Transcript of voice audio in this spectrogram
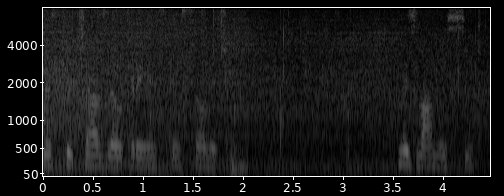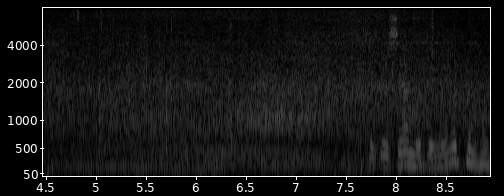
заскучав за українським сонечком. Ми з вами всі. Бережемо один одного,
